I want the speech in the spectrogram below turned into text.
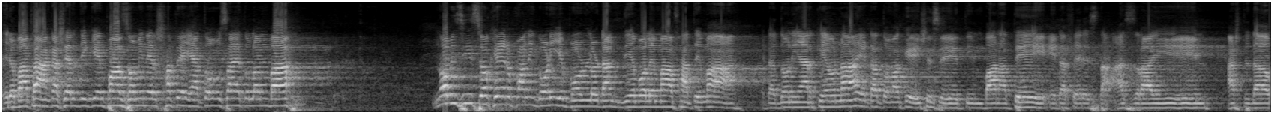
এর মাথা আকাশের দিকে পাঁচ জমিনের সাথে, এত উঁচা, এত লম্বা। নবীজি চোখের পানি গড়িয়ে পড়ল, ডাক দিয়ে বলে, মা ফাতেমা, এটা দুনিয়ার কেউ না, এটা তোমাকে এসেছে এতিম বানাতে, এটা ফেরেস্তা আজরাইল। আসতে দাও।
